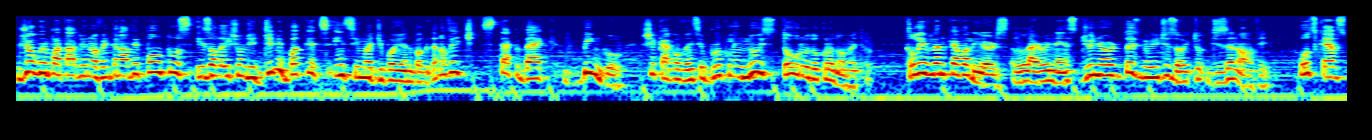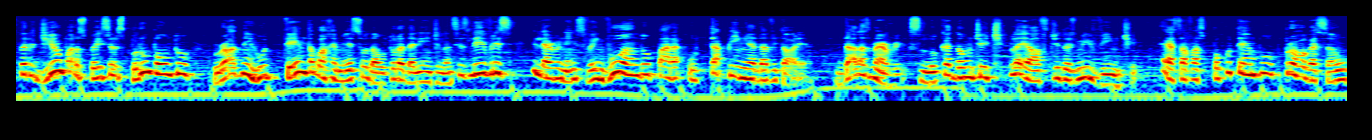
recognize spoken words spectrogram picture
Jogo empatado em 99 pontos, isolation de Jimmy Buckets em cima de Bojan Bogdanovic, step back, bingo! Chicago vence Brooklyn no estouro do cronômetro. Cleveland Cavaliers, Larry Nance Jr. 2018-19. Os Cavs perdiam para os Pacers por um ponto, Rodney Hood tenta o arremesso da altura da linha de lances livres e Larry Nance vem voando para o tapinha da vitória. Dallas Mavericks, Luka Doncic, Playoffs de 2020. Essa faz pouco tempo, prorrogação,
